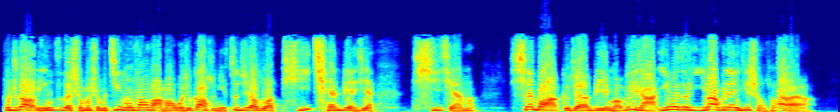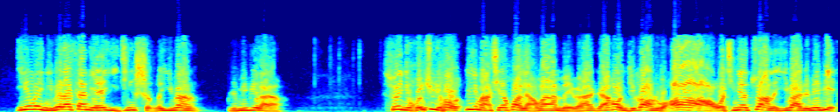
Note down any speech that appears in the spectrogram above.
不知道名字的什么什么金融方法吗？我就告诉你，这就叫做提前变现，提前嘛。先报格局 MBA 嘛？为啥？因为这一万块钱已经省出来了呀，因为你未来三年已经省了一万人民币了呀，所以你回去以后立马先换两万美元，然后你就告诉我啊，我今天赚了一万人民币，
